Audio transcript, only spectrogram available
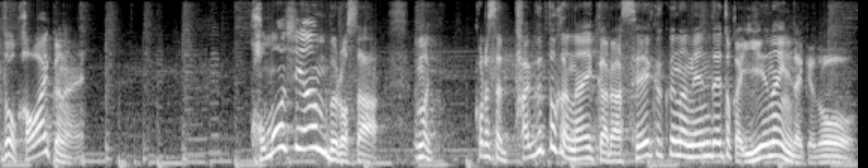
どう？可愛くない？小文字アンブロさ。まあこれさタグとかないから正確な年代とか言えないんだけど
